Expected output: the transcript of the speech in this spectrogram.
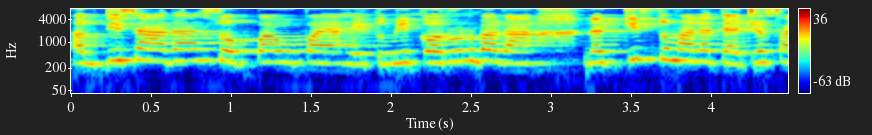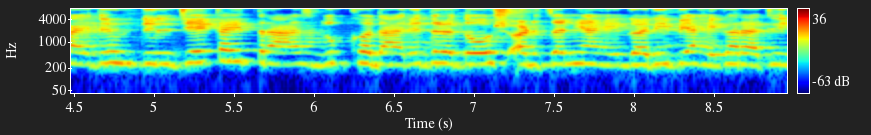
अगदी साधा सोपा उपाय आहे. तुम्ही करून बघा. नक्कीच तुम्हाला त्याचे फायदे होतील. जे काही त्रास दुःख दारिद्र्य दोष अडचणी आहे गरिबी आहे घरातली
